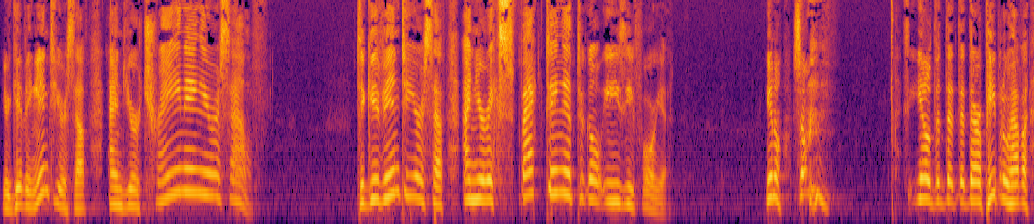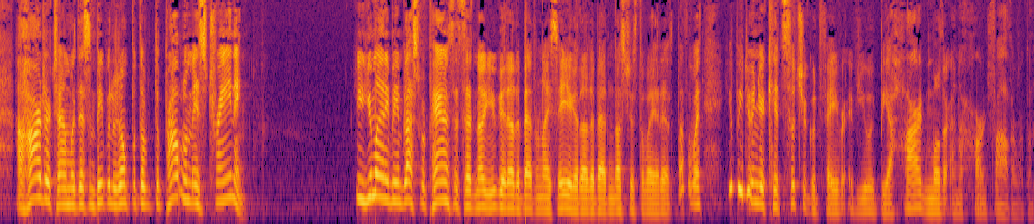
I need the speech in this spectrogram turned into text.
you're giving in to yourself and you're training yourself to give in to yourself and you're expecting it to go easy for you. You know, so, you know, the, the, the, there are people who have a, a, harder time with this and people who don't, but the, the problem is training. You, you might have been blessed with parents that said, No, you get out of bed when I say you get out of bed, and that's just the way it is. By the way, you'd be doing your kids such a good favor if you would be a hard mother and a hard father with them.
